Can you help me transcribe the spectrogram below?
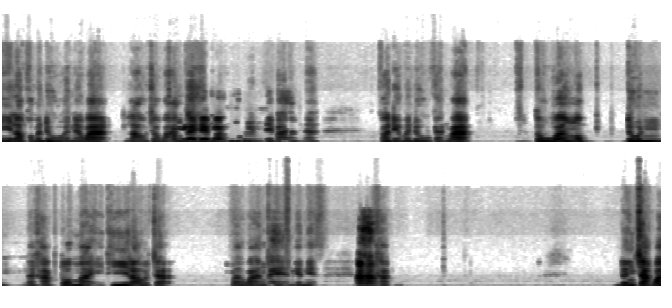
นี้เราก็มาดูกันนะว่า เราจะวางทำอะไรได้บ้างแผนอืมได้บ้างนะ ก็เดี๋ยวมาดูกันว่า ตัวงบดุลนะครับ ตัวใหม่ที่เราจะมาวางแผนกันเนี่ยอ่านะครับเนื่องจากว่า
